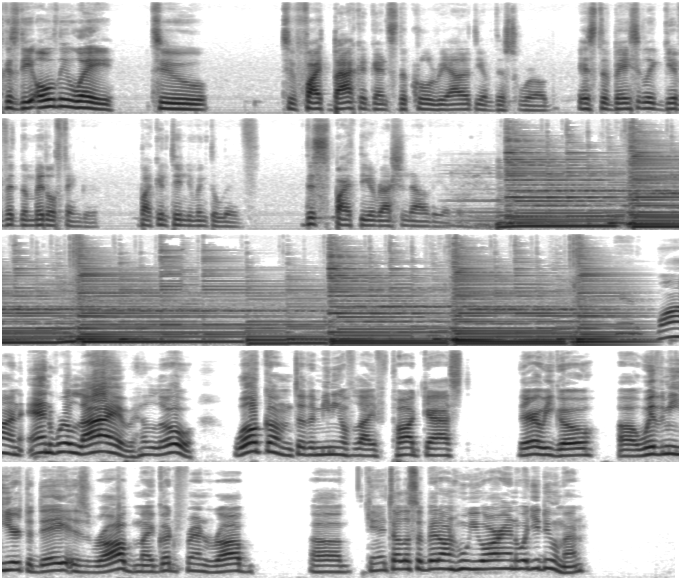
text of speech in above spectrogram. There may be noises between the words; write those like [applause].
because the only way to to fight back against the cruel reality of this world is to basically give it the middle finger by continuing to live, despite the irrationality of it. And one, and we're live. Hello. Welcome to the Meaning of Life podcast. There we go. Uh, with me here today is Rob, my good friend Rob. Uh, can you tell us a bit on who you are and what you do, man?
